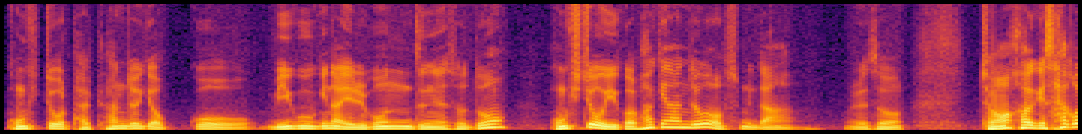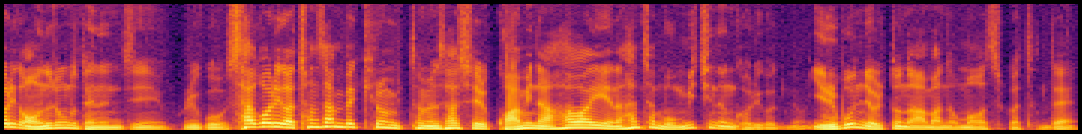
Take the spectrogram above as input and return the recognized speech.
공식적으로 발표한 적이 없고 미국이나 일본 등에서도 공식적으로 이걸 확인한 적은 없습니다. 그래서 정확하게 사거리가 어느 정도 되는지 그리고 사거리가 1300km면 사실 괌이나 하와이에는 한참 못 미치는 거리거든요. 일본 열도는 아마 넘어갔을 것 같은데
